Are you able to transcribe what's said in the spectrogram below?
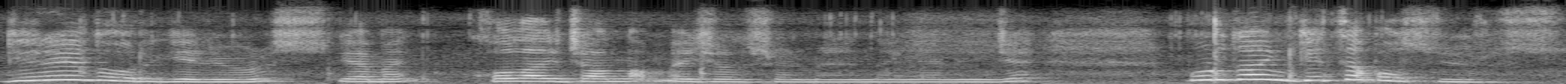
Geriye doğru geliyoruz. Ya ben kolayca anlatmaya çalışıyorum elimden geldiğince. Buradan Get'e basıyoruz.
